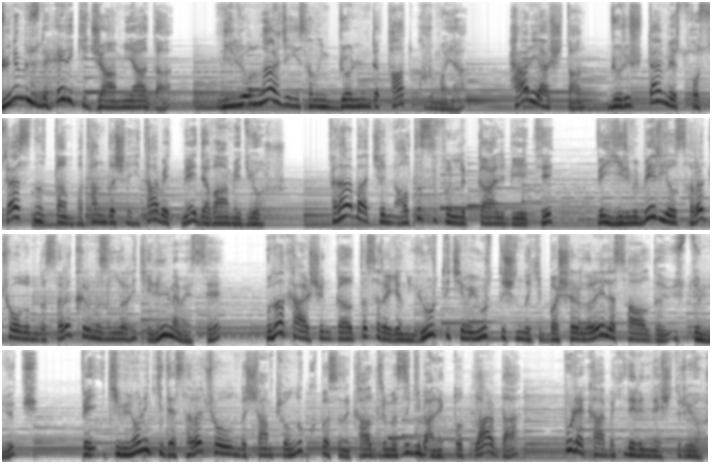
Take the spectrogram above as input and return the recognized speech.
Günümüzde her iki camiada milyonlarca insanın gönlünde taht kurmaya, her yaştan, görüşten ve sosyal sınıftan vatandaşa hitap etmeye devam ediyor. Fenerbahçe'nin 6-0'lık galibiyeti ve 21 yıl Saraçoğlu'nda sarı kırmızılara hiç yenilmemesi, buna karşın Galatasaray'ın yurt içi ve yurt dışındaki başarılarıyla sağladığı üstünlük ve 2012'de Saraçoğlu'nda şampiyonluk kupasını kaldırması gibi anekdotlar da bu rekabeti derinleştiriyor.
